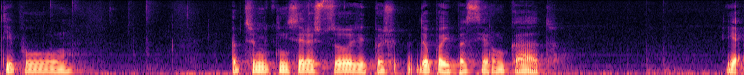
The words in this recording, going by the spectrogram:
Tipo, apeteceu-me conhecer as pessoas e depois deu para ir passear um bocado. Yeah,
